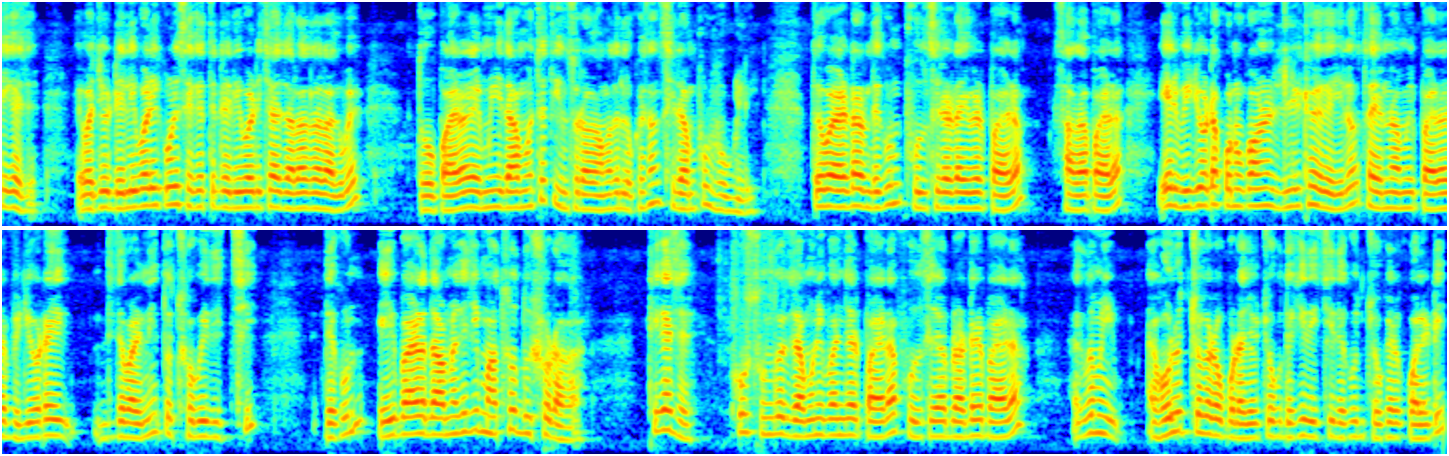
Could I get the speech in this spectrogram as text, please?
ঠিক আছে? এবার যদি ডেলিভারি করি, সেক্ষেত্রে ডেলিভারি চার্জ আলাদা লাগবে। তো পায়রার এমনি দাম হচ্ছে তিনশো টাকা। আমাদের লোকেশান শ্রীরামপুর, হুগলি। তো এবার এটা দেখুন, ফুল সিরা টাইপের পায়রা, সাদা পায়রা। এর ভিডিওটা কোনো কারণে ডিলিট হয়ে গেছিল, তাই জন্য আমি পায়রার ভিডিওটাই দিতে পারিনি। তো ছবি দিচ্ছি। দেখুন, এই পায়রার দাম রেখেছি মাত্র দুশো টাকা। ঠিক আছে? খুব সুন্দর জামুনি পাঞ্জার পায়রা, ফুল সিরা ব্লাডের পায়রা, একদমই হলুদ চোখের ওপরে আছে, চোখ দেখিয়ে দিচ্ছি, দেখুন চোখের কোয়ালিটি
